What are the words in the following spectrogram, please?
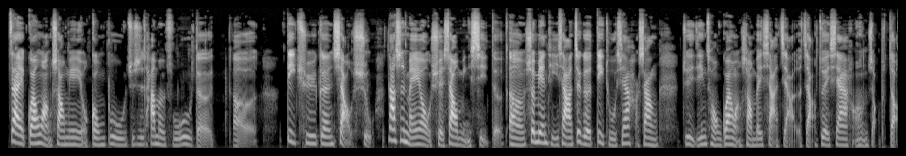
在官网上面有公布，就是他们服务的呃地区跟校数，那是没有学校明细的。呃，顺便提一下，这个地图现在好像就已经从官网上被下架了，这样，所以现在好像找不到。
